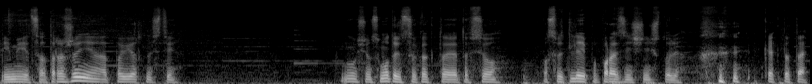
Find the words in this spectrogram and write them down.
имеется отражение от поверхности. Ну, в общем, смотрится как-то это все посветлее, попраздничнее, что ли. Как-то так.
